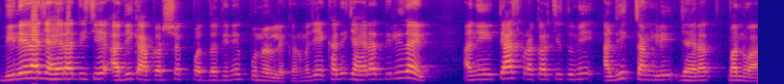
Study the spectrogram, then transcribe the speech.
दिलेल्या जाहिरातीचे अधिक आकर्षक पद्धतीने पुनर्लेखन. म्हणजे एखादी जाहिरात दिली जाईल आणि त्याच प्रकारची तुम्ही अधिक चांगली जाहिरात बनवा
